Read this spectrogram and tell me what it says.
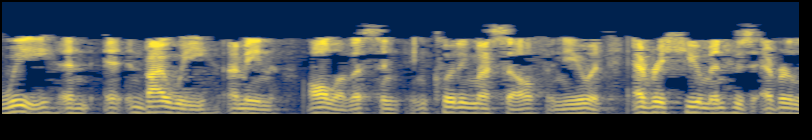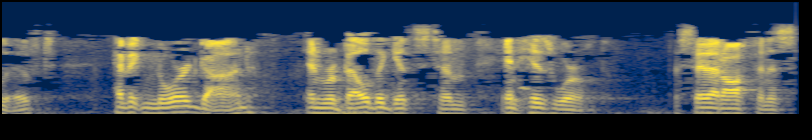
we, and, and by we, I mean all of us, including myself and you and every human who's ever lived, have ignored God and rebelled against Him in His world. I say that often as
